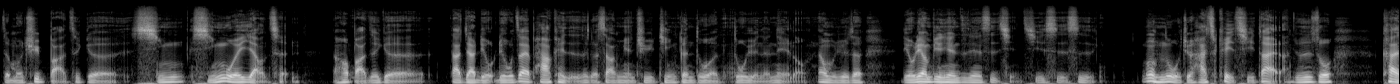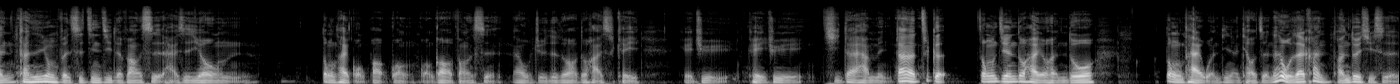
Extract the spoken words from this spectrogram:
怎么去把这个行行为养成，然后把这个大家留留在 Podcast 这个上面去听更多多元的内容。那我们觉得流量变现这件事情，其实是某种程度我觉得还是可以期待了。就是说，看看是用粉丝经济的方式，还是用动态广告广广告的方式，那我觉得都都还是可以。可以去，可以去期待他们。当然，这个中间都还有很多动态稳定的调整。但是我在看团队，其实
